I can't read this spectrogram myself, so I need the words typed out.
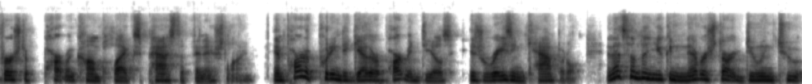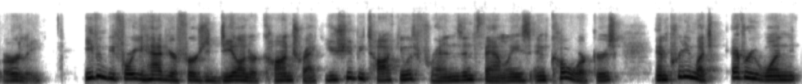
first apartment complex past the finish line. And part of putting together apartment deals is raising capital. And that's something you can never start doing too early. Even before you have your first deal under contract, you should be talking with friends and families and coworkers and pretty much everyone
